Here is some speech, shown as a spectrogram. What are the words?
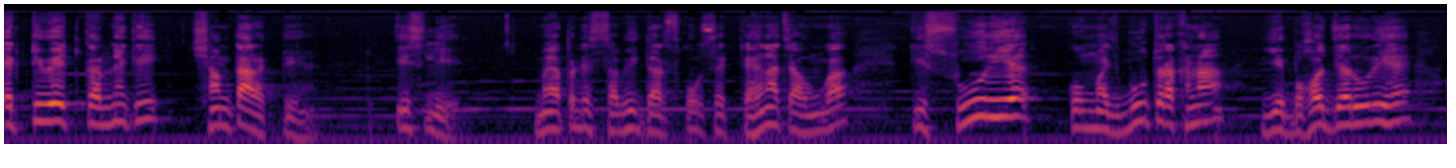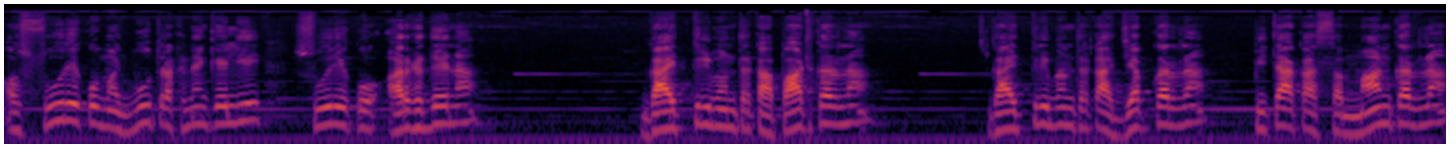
एक्टिवेट करने की क्षमता रखती हैं। तो इसलिए मैं अपने सभी दर्शकों से कहना चाहूँगा कि सूर्य को मज़बूत रखना ये बहुत ज़रूरी है और सूर्य को मज़बूत रखने के लिए सूर्य को अर्घ देना, गायत्री मंत्र का पाठ करना, गायत्री मंत्र का जप करना, पिता का सम्मान करना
